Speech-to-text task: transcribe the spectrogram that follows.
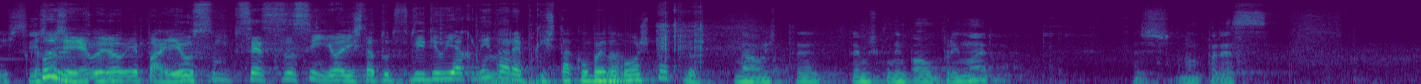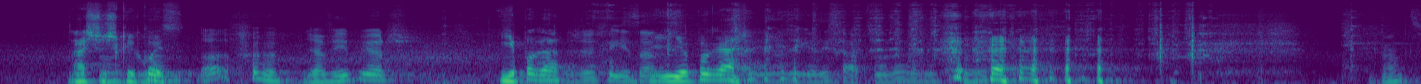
Isto se Pois calhar- é, agora, epá, eu se me dissesses assim, olha, isto está tudo fedido, eu ia acreditar, é porque isto está com bem da mau aspecto. meu. Não, isto temos que limpá-lo primeiro. Mas não me parece. Achas que coisa? Já vi piores. Ia pagar. Já- Exato. Ia pagar. Diga disso, há é? É. Pronto.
